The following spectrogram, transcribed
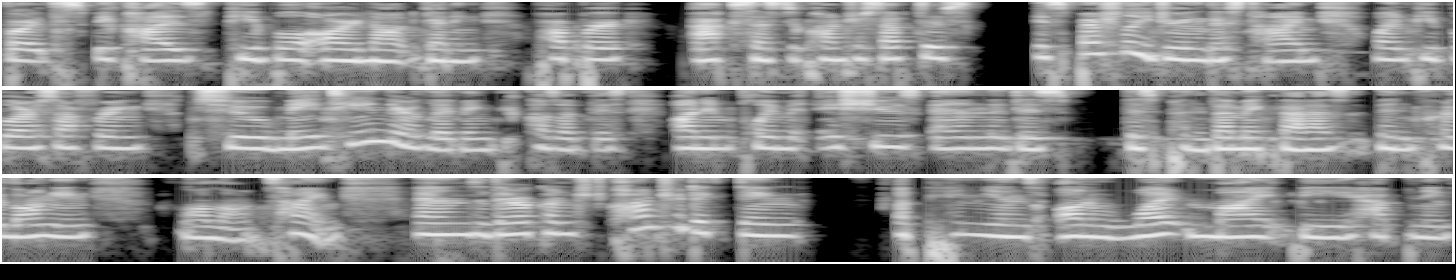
births because people are not getting proper access to contraceptives especially during this time when people are suffering to maintain their living because of this unemployment issues and this this pandemic that has been prolonging a long time. And there are con- contradicting opinions on what might be happening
